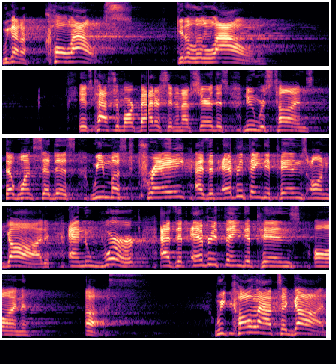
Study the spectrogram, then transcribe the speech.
We got to call out, get a little loud. It's Pastor Mark Batterson, and I've shared this numerous times, that once said this We must pray as if everything depends on God and work as if everything depends on us. We call out to God,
